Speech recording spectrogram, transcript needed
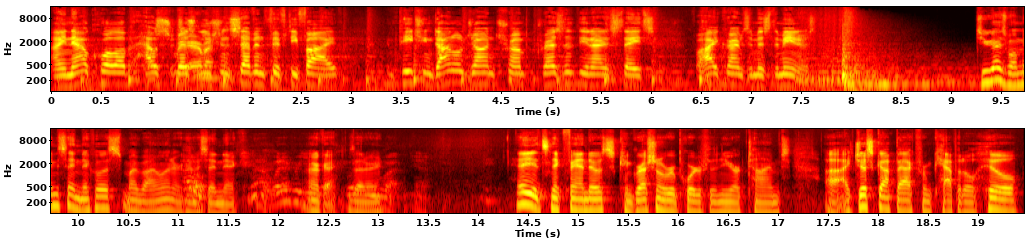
I now call up House Mr. Resolution Chairman. 755, impeaching Donald John Trump, President of the United States, for high crimes and misdemeanors. Do you guys want me to say Nicholas, my violin, or can oh, I say Nick? No, whatever you Okay, is that all right? Hey, it's Nick Fandos, congressional reporter for the New York Times. Uh, I just got back from Capitol Hill.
